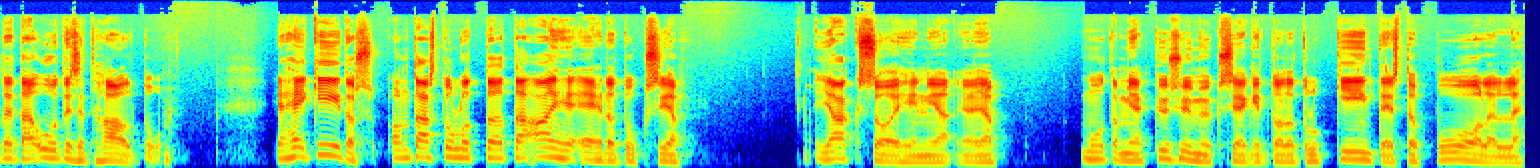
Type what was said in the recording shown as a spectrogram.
otetaan uutiset haltuun. Ja hei kiitos, on taas tullut tuota aiheehdotuksia jaksoihin ja, ja, ja muutamia kysymyksiäkin tuolta tullut kiinteistöpuolelle,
